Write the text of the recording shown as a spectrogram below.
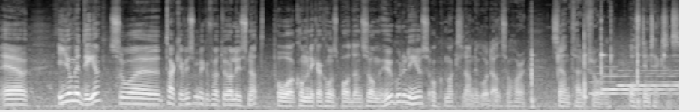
eh, i och med det så eh, tackar vi så mycket för att du har lyssnat på Kommunikationspodden som Hugo Runeus och Max Landegård alltså har sänt här från Austin, Texas.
